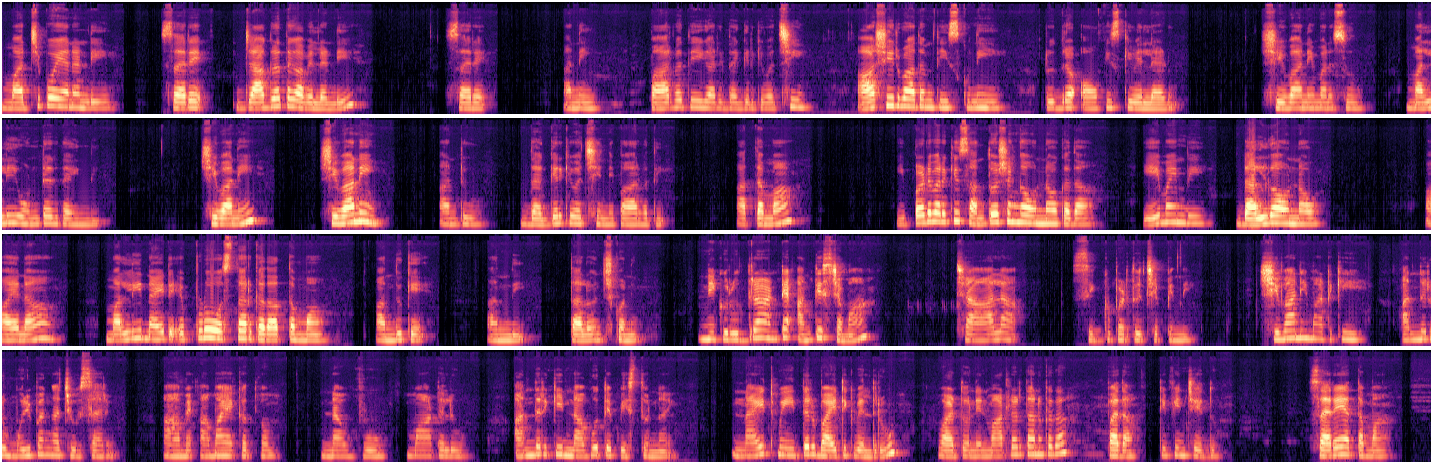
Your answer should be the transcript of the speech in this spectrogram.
మర్చిపోయానండి. సరే జాగ్రత్తగా వెళ్ళండి. సరే అని పార్వతీ గారి దగ్గరికి వచ్చి ఆశీర్వాదం తీసుకుని రుద్ర ఆఫీస్కి వెళ్ళాడు. శివాని మనసు మళ్ళీ ఒంటరిదైంది. శివాని శివాని అంటూ దగ్గరికి వచ్చింది పార్వతి. అత్తమ్మ ఇప్పటివరకు సంతోషంగా ఉన్నావు కదా. ఏమైంది? డల్గా ఉన్నావు. ఆయన మళ్ళీ నైట్ ఎప్పుడూ వస్తారు కదా అత్తమ్మ. అందుకే అంది తలొంచుకొని నీకు రుద్ర అంటే అంత ఇష్టమా? చాలా సిగ్గుపడుతూ చెప్పింది. శివాని మాటకి అందరూ మురిపంగా చూశారు. ఆమె అమాయకత్వం నవ్వు మాటలు అందరికీ నవ్వు తెప్పిస్తున్నాయి. నైట్ మీ ఇద్దరు బయటికి వెళ్దురు. వాటితో నేను మాట్లాడతాను కదా. పద టిఫిన్ చేద్దు. సరే అత్తమ్మ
